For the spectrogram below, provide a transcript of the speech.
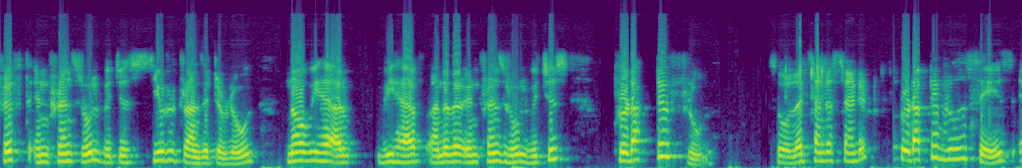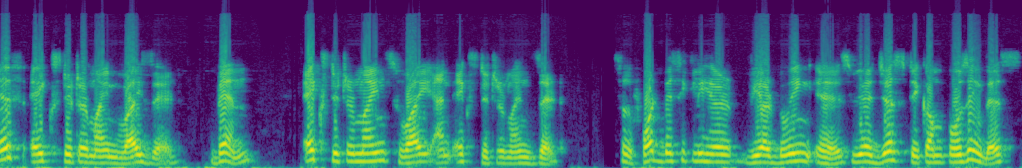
fifth inference rule which is pseudo transitive rule. Now we have we have another inference rule which is productive rule. So let's understand it. Productive rule says if x determine yz then x determines y and x determines z. So what basically here we are doing is we are just decomposing this.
